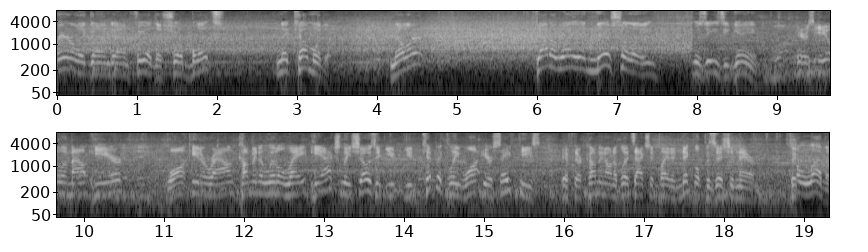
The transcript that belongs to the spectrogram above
rarely gone downfield. They show blitz, and they come with it. Miller got away initially. It was easy game. Here's Elam out here, walking around, coming a little late. He actually shows it. You, you typically want your safeties, if they're coming on a blitz, actually played a nickel position there. 11.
